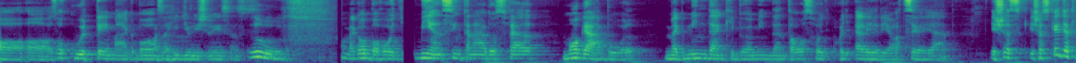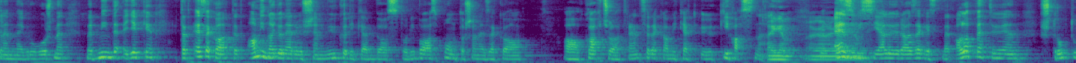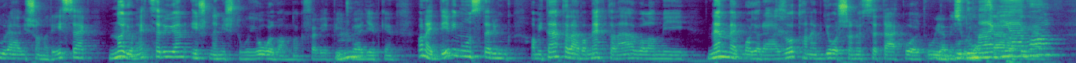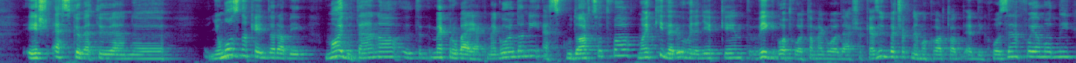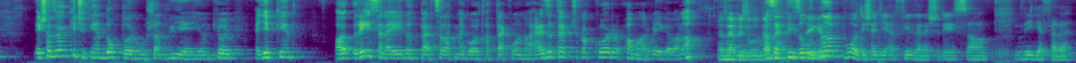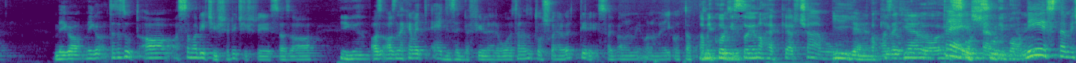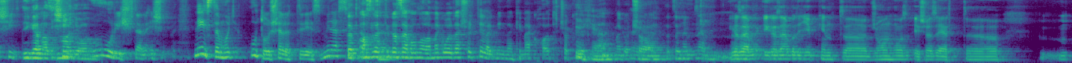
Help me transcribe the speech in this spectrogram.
az okkult témákba, Az a hídgyűlis rész, az... Uff, meg abba, hogy milyen szinten áldoz fel magából, meg mindenkiből mindent ahhoz, hogy, hogy elérje a célját. És ez, és ez kegyetlen megrúgós, mert, mert minden, egyébként, tehát ezek a, tehát ami nagyon erősen működik ebbe a sztoriba, az pontosan ezek a, a kapcsolatrendszerek, amiket ő kihasznál. Igen. igen, igen, Ez igen. viszi előre az egész, mert alapvetően strukturálisan a részek nagyon egyszerűen és nem is túl jól vannak felépítve mm. egyébként. Van egy déli monsterünk, amit általában megtalál valami nem megmagyarázott, hanem gyorsan összetákolt Újabb és ezt követően nyomoznak egy darabig, majd utána megpróbálják megoldani, ez kudarcotva, majd kiderül, hogy egyébként végig ott volt a megoldás a kezükbe, csak nem akartad eddig hozzáfolyamodni, és az olyan kicsit ilyen doktorhúsan hülyén jön ki, hogy egyébként a rész elején 5 perc alatt megoldhatták volna a helyzetet, csak akkor hamar vége van a, Az epizódnak. az epizódnak. Igen. Volt is egy ilyen filleres rész a vége fele. Még a, még a, tehát az ut, a, azt hiszem a ricsis, ricsis rész, az a, Igen. az, az nekem egy egy az egybe filler volt, talán az utolsó előtti rész, vagy valami, valamelyik ott. a- Amikor közül. visszajön a hacker csávó. Igen, aki az egy ilyen ö, teljesen... suliban. Néztem, és így... Igen, az és nagyon. Így, úristen, és néztem, hogy utolsó előtti rész, mi lesz? Tehát az lett igazából a megoldás, hogy tényleg mindenki meghalt, csak ő Igen, nem, meg a csaj. Tehát, hogy nem, nem, Igazából, igazából egyébként Johnhoz, és ezért uh,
